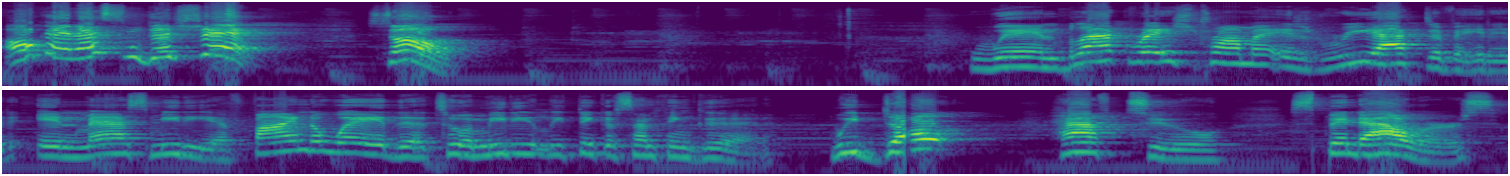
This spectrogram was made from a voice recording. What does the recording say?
Okay, that's some good shit. So, when black race trauma is reactivated in mass media, find a way to, to immediately think of something good. We don't have to spend hours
